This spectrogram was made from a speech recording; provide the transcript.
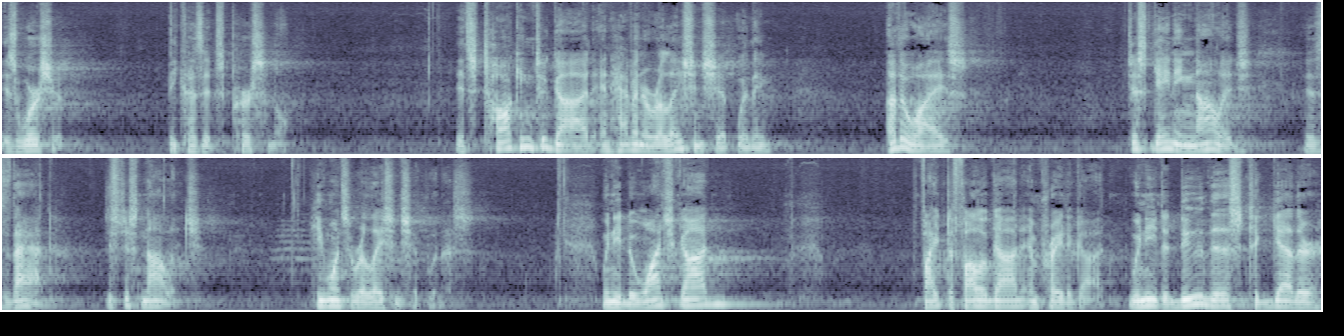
is worship because it's personal. It's talking to God and having a relationship with Him. Otherwise, just gaining knowledge is that. It's just knowledge. He wants a relationship with us. We need to watch God, fight to follow God, and pray to God. We need to do this together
